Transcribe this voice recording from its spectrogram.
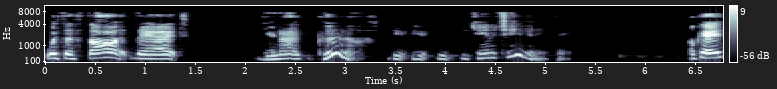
with the thought that you're not good enough. You, you, you can't achieve anything. Okay.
